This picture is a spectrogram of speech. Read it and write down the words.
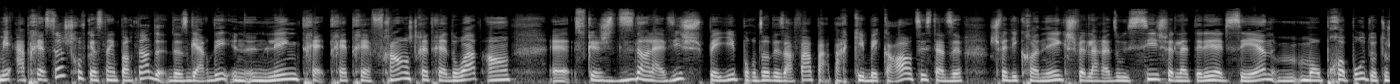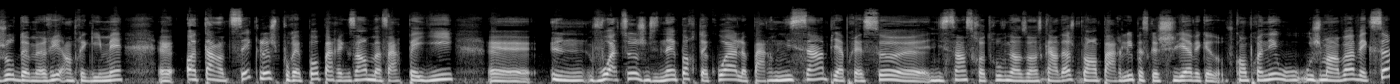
Mais après ça, je trouve que c'est important de, de, se garder une, une, ligne très, très, très franche, très, très droite entre euh, ce que je dis dans la vie. Je suis payée pour dire des affaires par, par Québécois, c'est-à-dire, je fais des chroniques, je fais de la radio ici, je fais de la télé LCN. Mon propos doit toujours demeurer, entre guillemets, euh, authentique. Là, je pourrais pas, par exemple, me faire payer euh, une voiture, je dis n'importe quoi, là, par Nissan, puis après ça, euh, Nissan se retrouve dans un scandale. Je peux en parler parce que je suis liée avec eux Vous comprenez où, où je m'en vais avec ça?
